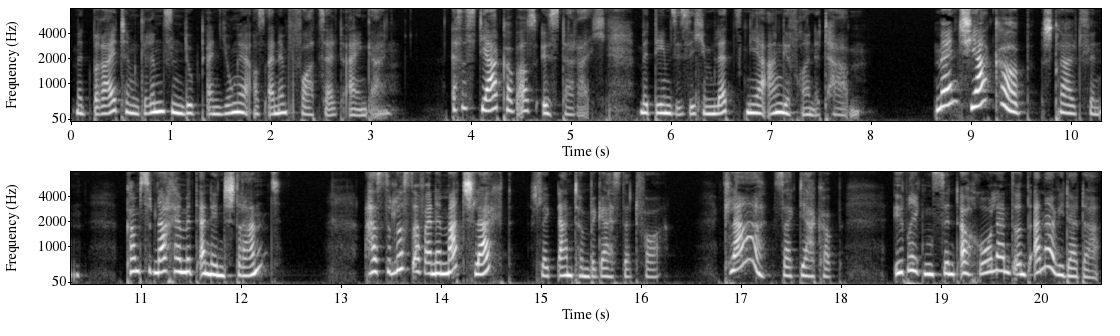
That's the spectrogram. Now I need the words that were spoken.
Mit breitem Grinsen lugt ein Junge aus einem Vorzelteingang. Es ist Jakob aus Österreich, mit dem sie sich im letzten Jahr angefreundet haben. Mensch, Jakob, strahlt Finn. Kommst du nachher mit an den Strand? Hast du Lust auf eine Mattschlacht? schlägt Anton begeistert vor. Klar, sagt Jakob. Übrigens sind auch Roland und Anna wieder da.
